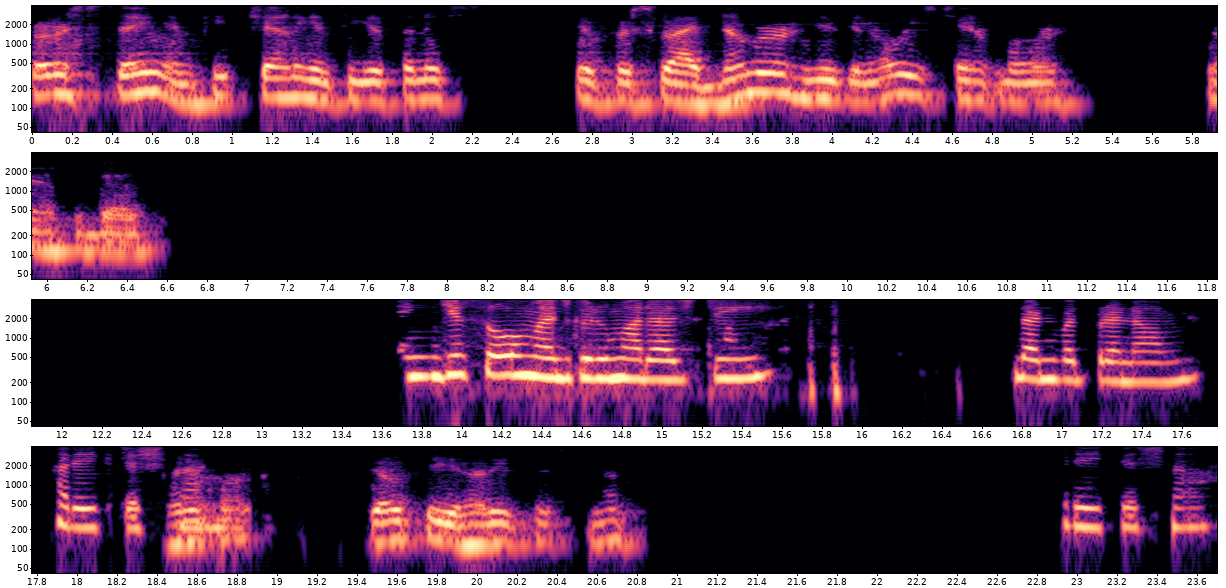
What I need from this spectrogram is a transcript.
first thing and keep chanting until you finish your prescribed number. You can always chant more throughout the day. Thank you so much, Guru Maharaj Ji. Dandavat Pranam. Hare Krishna. Hare Jyoti Hare Krishna. Hare Krishna.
